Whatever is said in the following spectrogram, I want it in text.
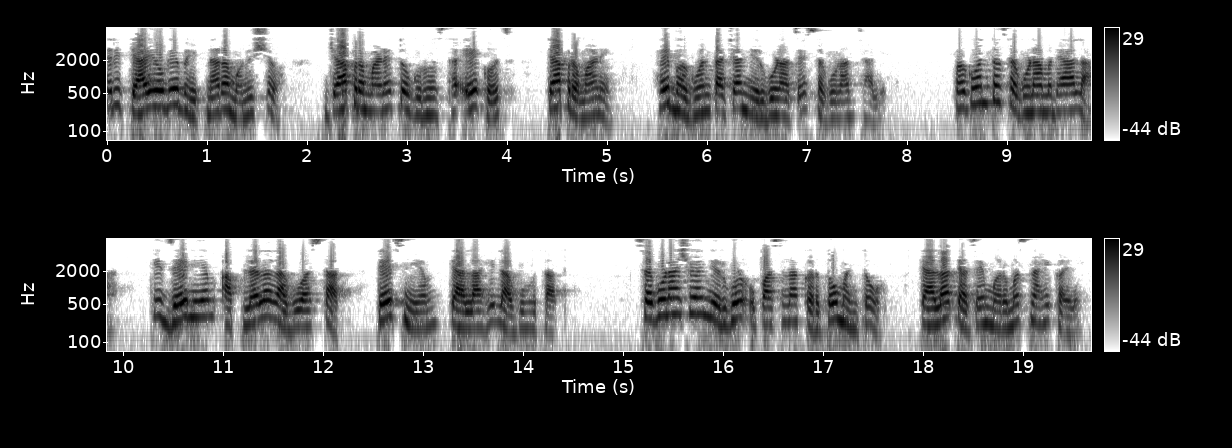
तरी त्या योगे भेटणारा मनुष्य ज्याप्रमाणे तो गृहस्थ एकच त्याप्रमाणे हे भगवंताच्या निर्गुणाचे सगुणात झाले. भगवंत सगुणामध्ये आला की जे नियम आपल्याला लागू असतात तेच नियम त्यालाही लागू होतात. सगुणाशिवाय निर्गुण उपासना करतो म्हणतो त्याला त्याचे मर्मच नाही कळले.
